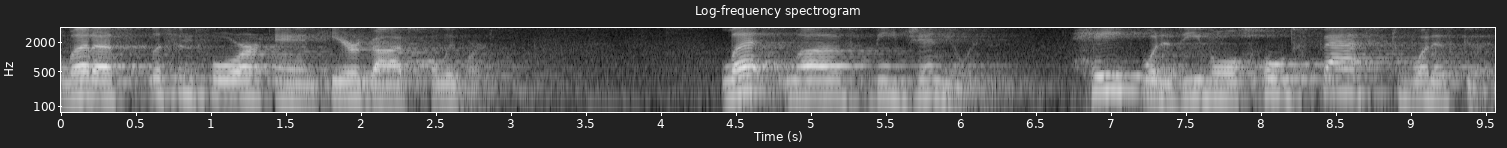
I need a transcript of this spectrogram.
Let us listen for and hear God's holy word. Let love be genuine. Hate what is evil, hold fast to what is good.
